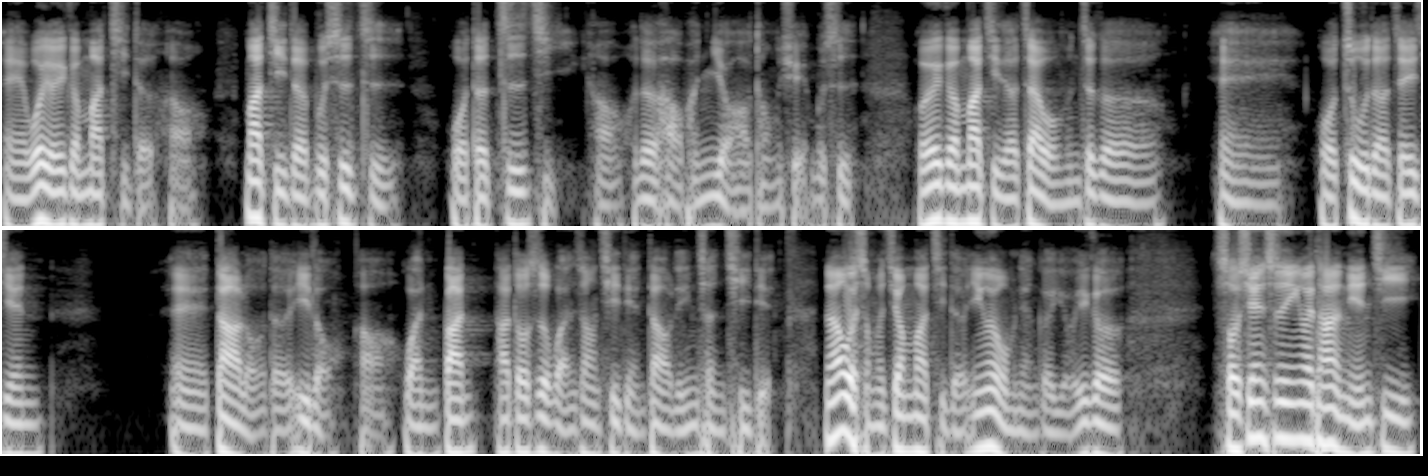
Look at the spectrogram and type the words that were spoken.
诶，我有一个麻吉的，好，麻吉的不是指我的知己，好，我的好朋友、好同学，不是，我有一个麻吉的，在我们这个，诶，我住的这间，诶，大楼的一楼，好，晚班，他都是晚上七点到凌晨七点。那为什么叫麻吉的？因为我们两个有一个，首先是因为他的年纪。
